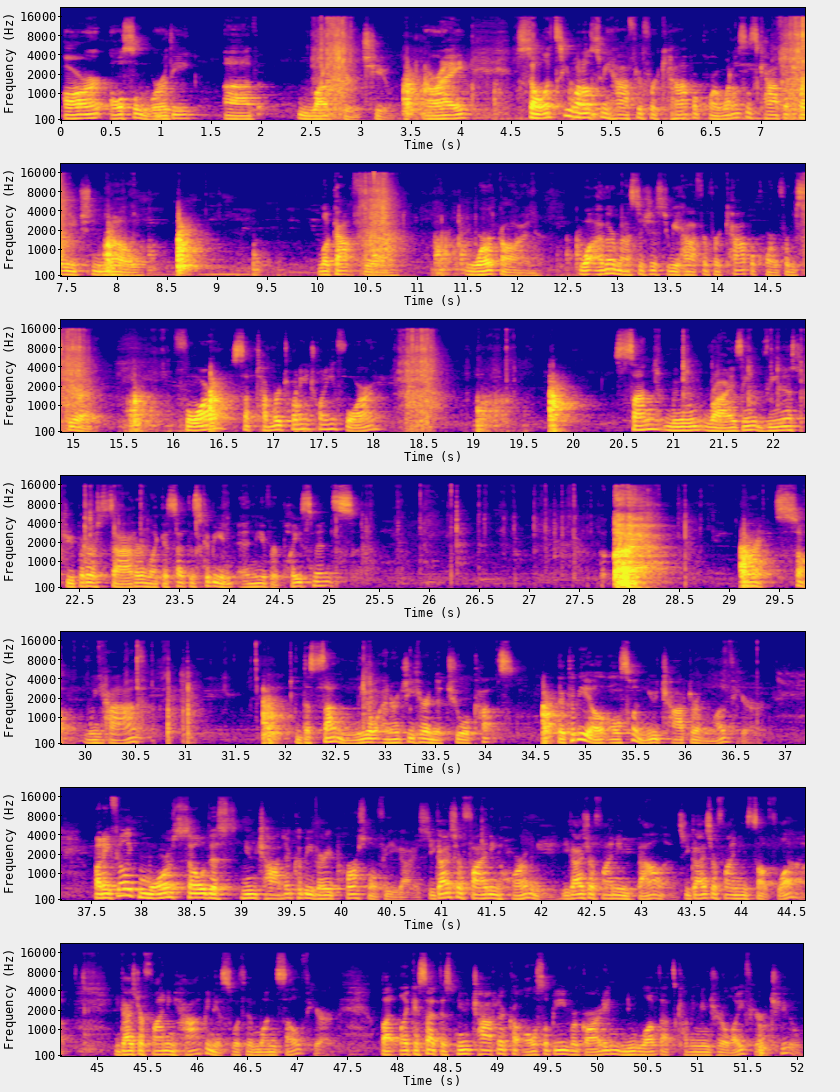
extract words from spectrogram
are also worthy of love here too, all right? So let's see what else we have here for Capricorn. What else does Capricorn need to know look out for, work on? What other messages do we have for, for Capricorn from Spirit? For September 2024, Sun, Moon, Rising, Venus, Jupiter, Saturn. Like I said, this could be in any of replacements. All right, so we have the Sun, Leo energy here in the Two of Cups. There could be also a new chapter in love here. But I feel like more so this new chapter could be very personal for you guys. You guys are finding harmony. You guys are finding balance. You guys are finding self-love. You guys are finding happiness within oneself here. But like I said, this new chapter could also be regarding new love that's coming into your life here too.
